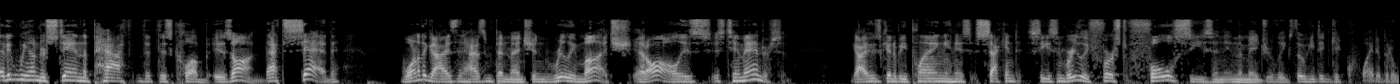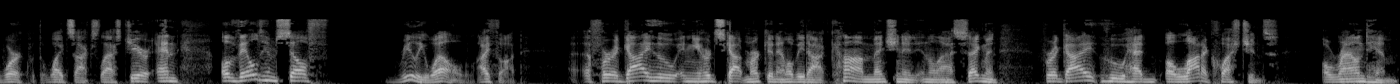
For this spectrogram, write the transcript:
I think we understand the path that this club is on. That said, one of the guys that hasn't been mentioned really much at all is, is Tim Anderson guy who's going to be playing in his second season, really first full season in the major leagues, though he did get quite a bit of work with the White Sox last year and availed himself really well, I thought. Uh, for a guy who, and you heard Scott Merkin, MLB.com, mention it in the last segment, for a guy who had a lot of questions around him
